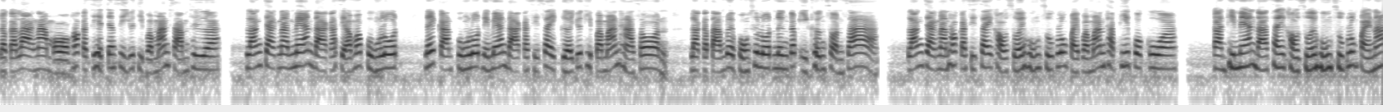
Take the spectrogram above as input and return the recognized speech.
แล้วก็ล้างน้ำออกเฮาก็สิเฮ็ดจังซี่อยู่ที่ประมาณ3เทือหลังจากนั้นแม่อันดาก็สิเอามาปรุงรสในการปรุงรสนี่แม่อันดาก็สิใส่เกลืออยู่ที่ประมาณ5ช้อนแล้วก็ตามด้วยผงชูรสหนึ่งกับอีกครึ่งช้อนซ่า หลังจากนั้นเฮาก็สิใส่ข้าวสวยหุงสุกลงไปประมาณทัพพีกลัวๆการที่แม่อันดาใส่ข้าวสวยหุงสุกลงไปนํ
